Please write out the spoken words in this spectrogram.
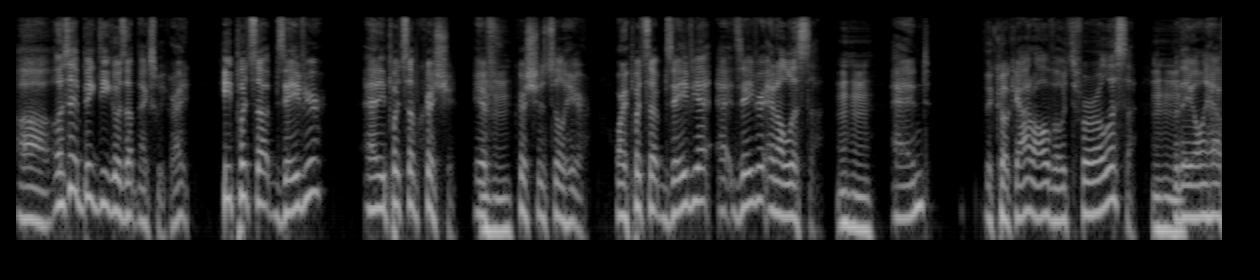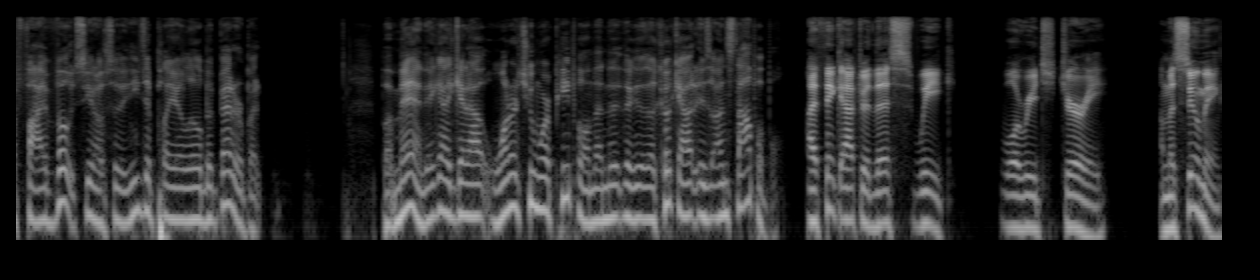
uh, let's say Big D goes up next week, right? He puts up Xavier and he puts up Christian if Mhm. Christian's still here, or he puts up Xavier, uh, Xavier and Alyssa, Mm-hmm. and the cookout all votes for Alyssa, Mhm. but they only have five votes, you know, so they need to play a little bit better. But, but man, they got to get out one or two more people, and then the, the, the cookout is unstoppable. I think after this week, we'll reach jury. I'm assuming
